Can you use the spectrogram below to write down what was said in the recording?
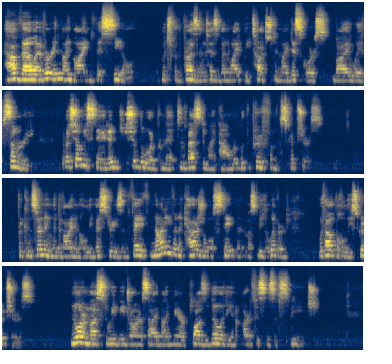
Have thou ever in thy mind this seal, which for the present has been lightly touched in my discourse by way of summary, but shall be stated, should the Lord permit, to the best of my power, with the proof from the Scriptures. For concerning the divine and holy mysteries of the faith, not even a casual statement must be delivered without the Holy Scriptures, nor must we be drawn aside by mere plausibility and artifices of speech.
